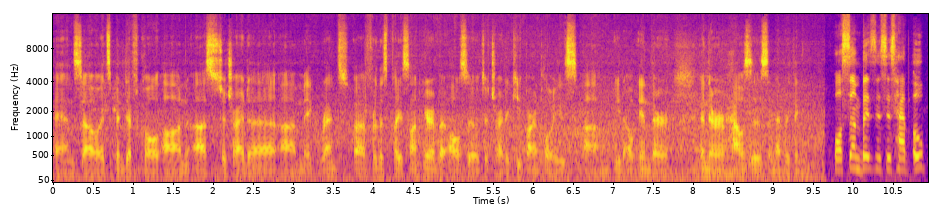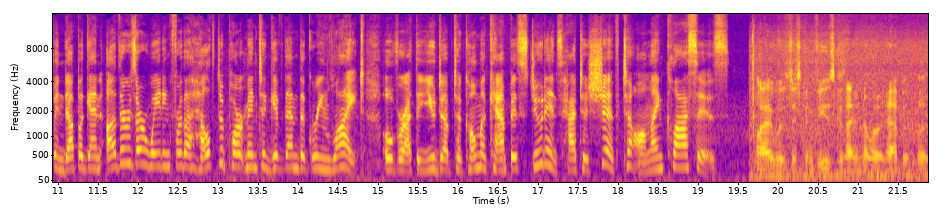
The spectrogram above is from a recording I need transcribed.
And so it's been difficult on us to try to uh, make rent uh, for this place on here, but also to try to keep our employees, um, you know, in their, in their houses and everything. While some businesses have opened up again, others are waiting for the health department to give them the green light. Over at the UW Tacoma campus, students had to shift to online classes. I was just confused because I didn't know what would happen, but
